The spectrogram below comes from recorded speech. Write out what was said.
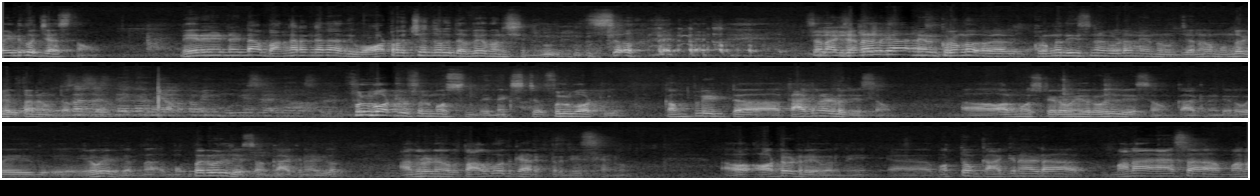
బయటకు వచ్చేస్తాం. నేనేంటంటే ఆ బంగారం కదా అది వాటర్ వచ్చేంత వరకు దవ్వే మనిషిని. సో సో నాకు జనరల్గా నేను కృంగ కృంగ తీసినా కూడా నేను జనరల్ ముందుకు వెళ్తానే ఉంటాను. ఫుల్ బాటిల్ ఫిల్మ్ వస్తుంది నెక్స్ట్ ఫుల్ బాటిల్ కంప్లీట్ కాకినాడలో చేసాం ఆల్మోస్ట్ ఇరవై ఐదు రోజులు చేసాం కాకినాడ. ఇరవై ఐదు ఇరవై ఐదు కదా ముప్పై రోజులు చేసాం కాకినాడలో. అందులో నేను ఒక తాగుబోతు క్యారెక్టర్ చేశాను. ఆటో డ్రైవర్ని ఆ, మొత్తం కాకినాడ మన యాస మన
